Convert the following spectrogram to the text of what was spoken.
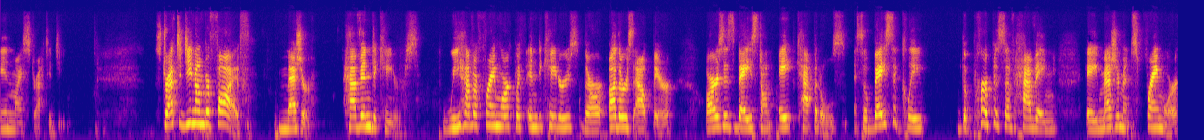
in my strategy? Strategy number five measure, have indicators we have a framework with indicators. There are others out there. Ours is based on eight capitals. So basically, the purpose of having a measurements framework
